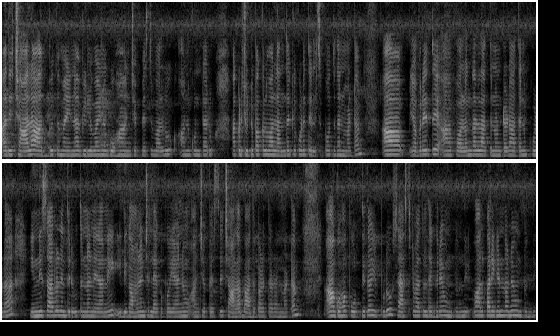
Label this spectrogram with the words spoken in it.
అది చాలా అద్భుతమైన విలువైన గుహ అని చెప్పేసి వాళ్ళు అనుకుంటారు. అక్కడ చుట్టుపక్కల వాళ్ళందరికీ కూడా తెలిసిపోతుంది అనమాట ఎవరైతే ఆ పొలం గల్ల అతను ఉంటాడో అతను కూడా ఇన్నిసార్లు నేను తిరుగుతున్నాను కానీ ఇది గమనించలేకపోయాను అని చెప్పేసి చాలా బాధపడతాడనమాట ఆ గుహ పూర్తిగా ఇప్పుడు శాస్త్రవేత్తల దగ్గరే ఉంటుంది. వాళ్ళ పరిగణలోనే ఉంటుంది.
